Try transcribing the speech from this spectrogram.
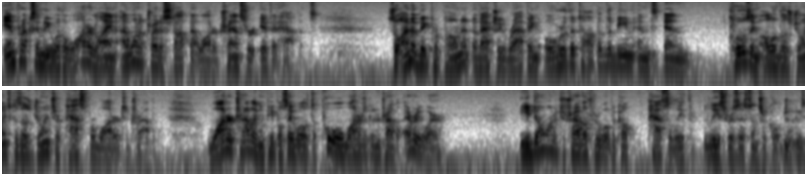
in proximity with a water line, I want to try to stop that water transfer if it happens. So I'm a big proponent of actually wrapping over the top of the beam and and closing all of those joints because those joints are passed for water to travel. Water traveling, and people say, well, it's a pool, water's going to travel everywhere. You don't want it to travel through what we call paths the least, least resistance or cold joints.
